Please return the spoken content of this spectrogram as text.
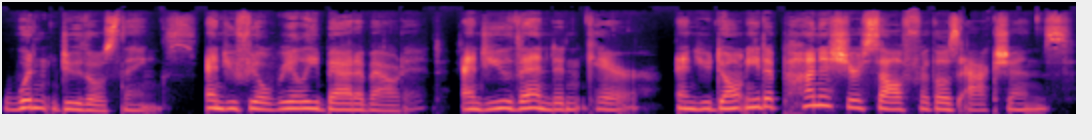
wouldn't do those things and you feel really bad about it and you then didn't care. And you don't need to punish yourself for those actions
